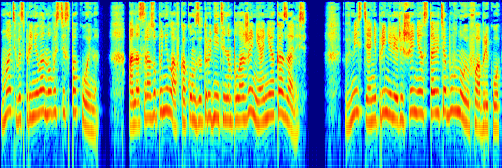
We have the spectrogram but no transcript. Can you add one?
Мать восприняла новости спокойно. Она сразу поняла, в каком затруднительном положении они оказались. Вместе они приняли решение оставить обувную фабрику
